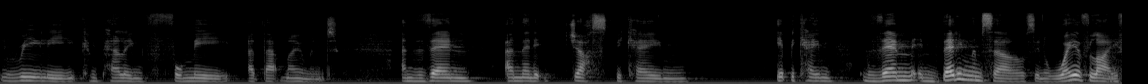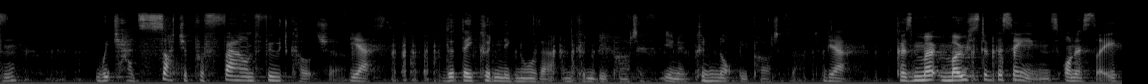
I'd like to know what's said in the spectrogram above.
really compelling for me at that moment. And then, and then it just became, it became them embedding themselves in a way of life mm-hmm. which had such a profound food culture Yes. that they couldn't ignore that and couldn't be part of, you know, could not be part of that. Yeah, because mo- most of the scenes, honestly,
